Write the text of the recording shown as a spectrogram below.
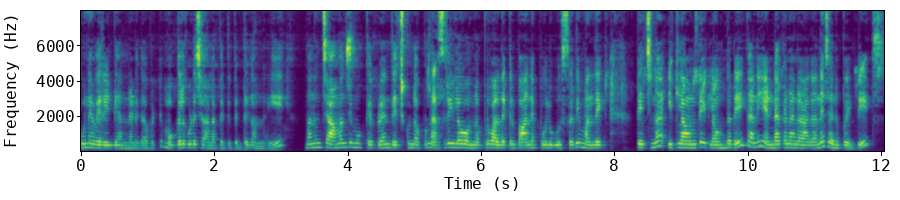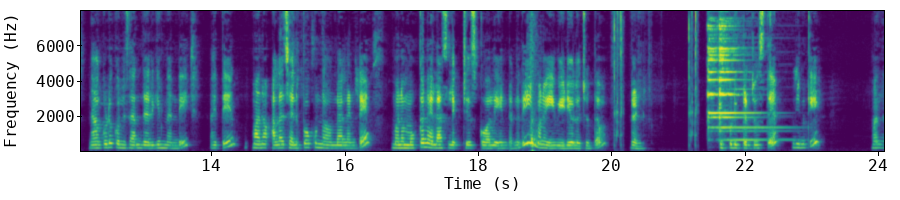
పూణే వెరైటీ అన్నాడు కాబట్టి మొగ్గలు కూడా చాలా పెద్ద పెద్దగా ఉన్నాయి. మనం చామంతి మొక్క ఎప్పుడైనా తెచ్చుకున్నప్పుడు నర్సరీలో ఉన్నప్పుడు వాళ్ళ దగ్గర బాగానే పూలు పూస్తుంది. మన దగ్గర తెచ్చినా ఇట్లా ఉంటే ఇట్లా ఉంటుంది కానీ ఎండాకాలం రాగానే చనిపోయింది నాకు కూడా కొన్నిసార్లు జరిగిందండి. అయితే మనం అలా చనిపోకుండా ఉండాలంటే మనం మొక్కను ఎలా సెలెక్ట్ చేసుకోవాలి ఏంటనేది మనం ఈ వీడియోలో చూద్దాం. రండి. ఇప్పుడు ఇక్కడ చూస్తే దీనికి మన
